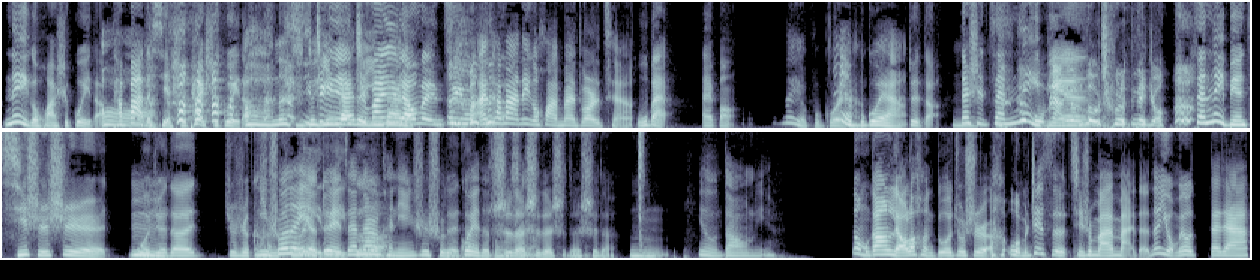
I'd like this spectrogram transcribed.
那个画是贵的，哦他爸的写实派是贵的，哦，那你 这个应该的，也只卖一两美金吗？哎，他爸那个画卖多少钱？五百埃镑。那也不贵啊，那也不贵啊。对的，嗯但是在 我那们俩又边，露出了那种，在那边其实是 我嗯觉得就是你说的也对，在那儿肯定是属于贵的东西。是的，是，的，是的，是的，嗯。嗯。有道理。那我们刚刚聊了很多，就是 我们这次其实买买的，那有没有大家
